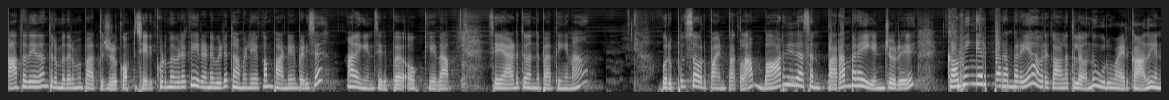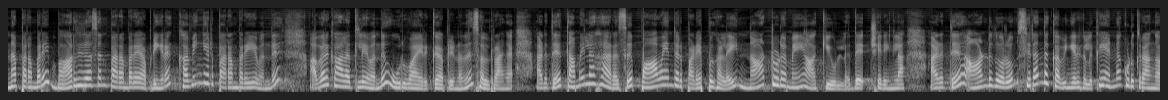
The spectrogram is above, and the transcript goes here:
பார்த்ததே தான் திரும்ப திரும்ப பார்த்துட்ருக்கோம் சரி குடும்ப விளக்கு இரண்டு வீடு தமிழியக்கம் பாண்டியன் பரிசு அழகின் சிரிப்பு. ஓகே தான். சரி அடுத்து வந்து பார்த்தீங்கன்னா ஒரு புதுசாக ஒரு பாயிண்ட் பார்க்கலாம். பாரதிதாசன் பரம்பரை என்றொரு கவிஞர் பரம்பரையே அவர் காலத்தில் வந்து உருவாயிருக்கான். அது என்ன பரம்பரை? பாரதிதாசன் பரம்பரை அப்படிங்கிற கவிஞர் பரம்பரையே வந்து அவர் காலத்திலே வந்து உருவாயிருக்கு அப்படின்னு வந்து சொல்கிறாங்க அடுத்து தமிழக அரசு பாவேந்தர் படைப்புகளை நாட்டுடைமை ஆக்கியுள்ளது. சரிங்களா? அடுத்து ஆண்டுதோறும் சிறந்த கவிஞர்களுக்கு என்ன கொடுக்குறாங்க?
